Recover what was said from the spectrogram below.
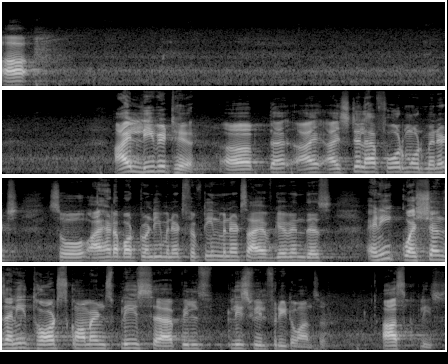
Uh, I'll leave it here. Uh, I, I still have four more minutes. So I had about 20 minutes, 15 minutes I have given this. Any questions, any thoughts, comments, please, uh, please, please feel free to answer. Ask, please.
